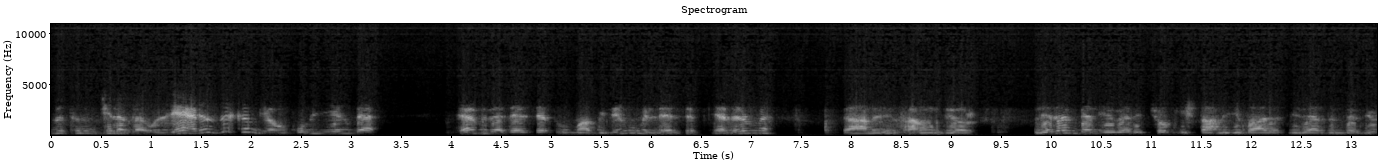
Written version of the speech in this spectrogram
Bütün çilekler o zehri zıkım diyor. Bunu yiyin de hem de lezzet umabilir mi? Lezzet gelir mi? Yani insanın diyor neden ben evveli çok iştahlı ibadet ilerdim de diyor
